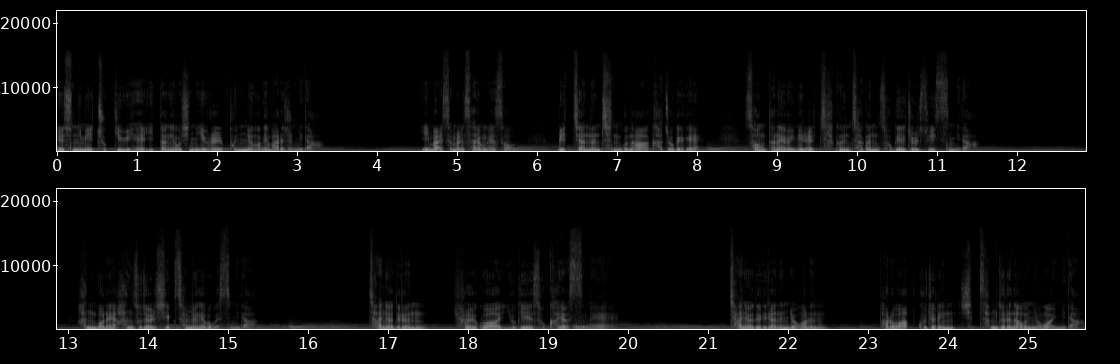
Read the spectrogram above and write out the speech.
예수님이 죽기 위해 이 땅에 오신 이유를 분명하게 말해줍니다. 이 말씀을 사용해서 믿지 않는 친구나 가족에게 성탄의 의미를 차근차근 소개해 줄 수 있습니다. 한 번에 한 소절씩 설명해 보겠습니다. 자녀들은 혈과 육에 속하였음에 자녀들이라는 용어는 바로 앞 구절인 13절에 나온 용어입니다.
